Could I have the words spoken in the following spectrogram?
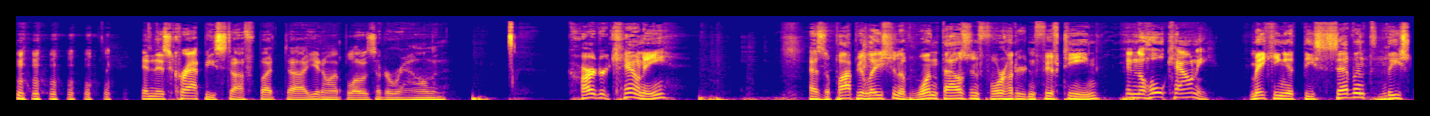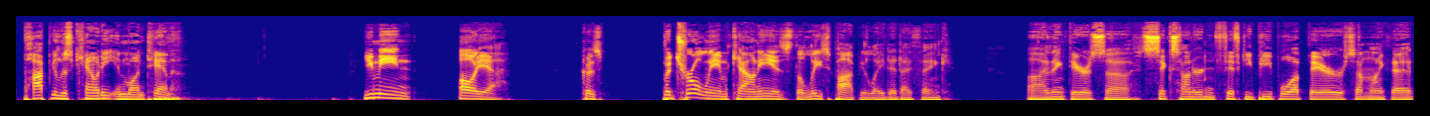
in this crappy stuff, but uh, you know, it blows it around. And Carter County has a population of 1,415, in the whole county, making it the seventh least populous county in Montana. you mean? Oh yeah, because Petroleum County is the least populated. I think. Uh, I think there's uh, 650 people up there or something like that.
